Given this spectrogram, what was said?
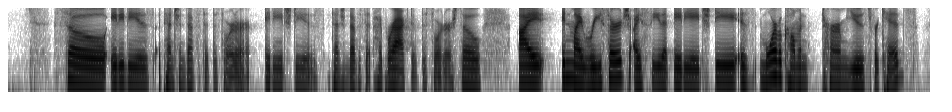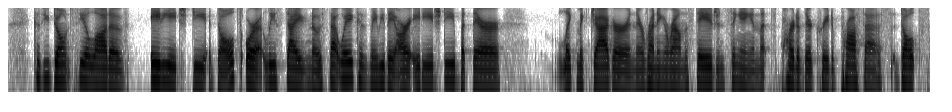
So ADD is attention deficit disorder. ADHD is attention deficit hyperactive disorder. So I in my research I see that ADHD is more of a common term used for kids because you don't see a lot of ADHD adults or at least diagnosed that way because maybe they are ADHD but they're like Mick Jagger and they're running around the stage and singing and that's part of their creative process. Adults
